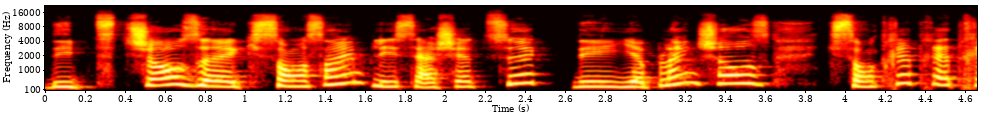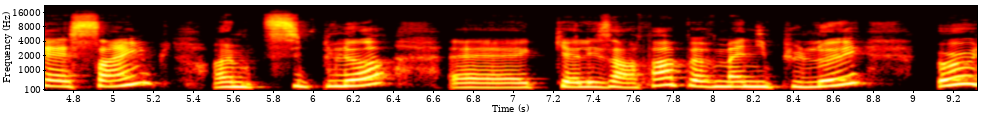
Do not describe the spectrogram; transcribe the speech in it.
des petites choses euh, qui sont simples, les sachets de sucre. il y a plein de choses qui sont très, très, très simples. Un petit plat euh, que les enfants peuvent manipuler. Eux,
